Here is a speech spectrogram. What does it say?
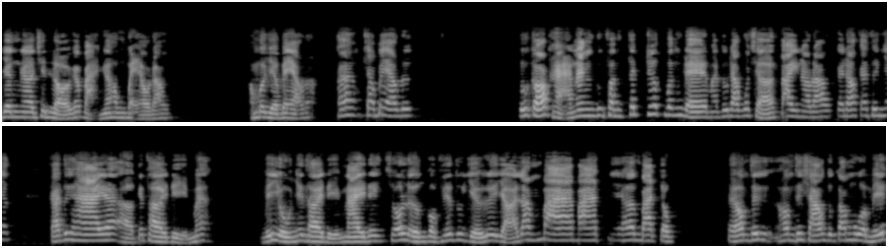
nhưng ờ, xin lỗi các bạn nó không bèo đâu. Không bao giờ bèo đó. À, sao bèo được? Tôi có khả năng tôi phân tích trước vấn đề mà tôi đâu có sợ tay nào đâu. Cái đó cái thứ nhất. Cái thứ hai á, ở cái thời điểm á ví dụ như thời điểm này đi số lượng cổ phiếu tôi giữ giỏi lắm ba ba hơn ba chục thì hôm thứ hôm thứ sáu tôi có mua miếng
